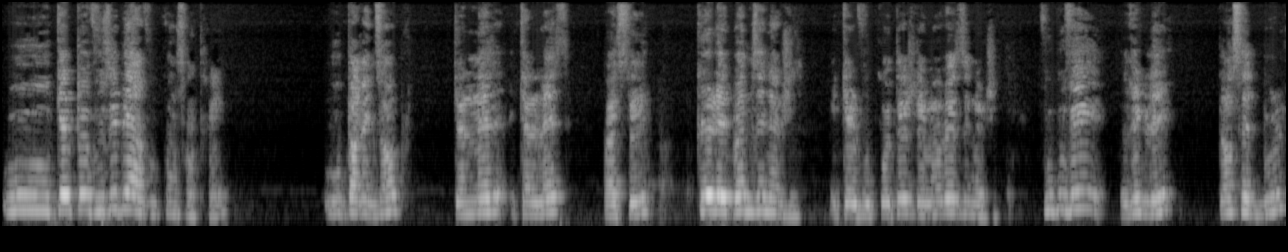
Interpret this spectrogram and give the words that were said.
ou qu'elle peut vous aider à vous concentrer ou par exemple qu'elle laisse passer que les bonnes énergies et qu'elle vous protège des mauvaises énergies. Vous pouvez régler dans cette boule,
